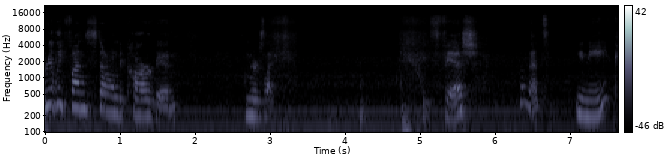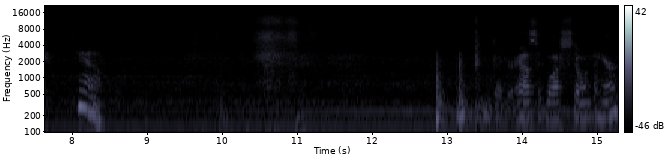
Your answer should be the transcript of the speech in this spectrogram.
really fun stone to carve in. And there's like fish. Well, that's unique. Yeah. You got your acid wash stone here.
